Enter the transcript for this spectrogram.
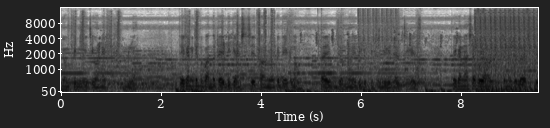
ইএমপি নিয়েছি অনেকগুলো তো এখানে কিন্তু বান্দাটা এদিকে আসছে, তো আমি ওকে দেখলাম। তাই জন্য এদিকে পিছন দিকে যাচ্ছি গ্যাস তো এখানে আসার পরে আমার পিছনে চলে আসছে,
